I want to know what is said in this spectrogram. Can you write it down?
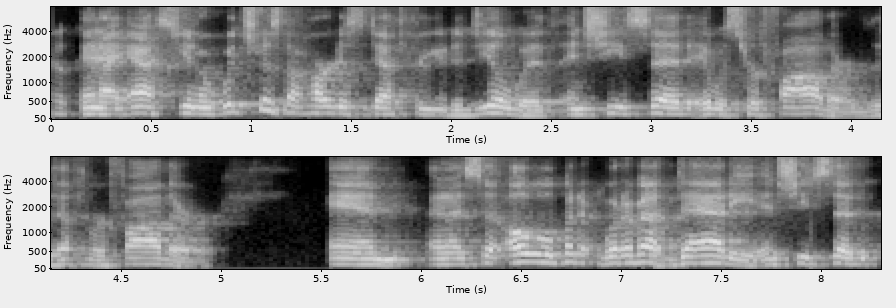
Okay. And I asked, you know, which was the hardest death for you to deal with? And she said it was her father, the death of her father. And and I said, oh well, but what about daddy? And she said,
